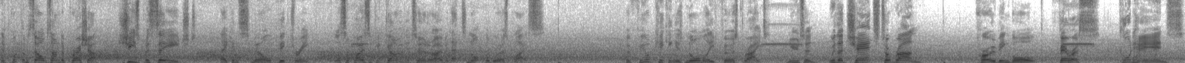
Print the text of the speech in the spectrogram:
they've put themselves under pressure. She's besieged. They can smell victory. Well, I suppose if you're going to turn it over, that's not the worst place. Her field kicking is normally first rate. Newton with a chance to run. Probing ball. Ferris, good hands.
